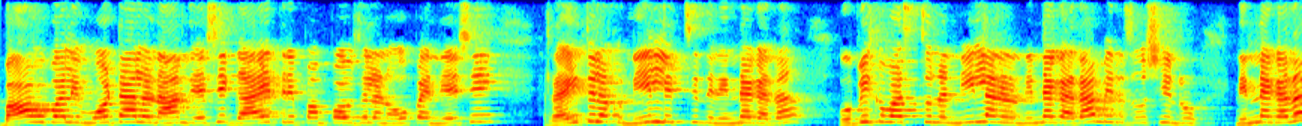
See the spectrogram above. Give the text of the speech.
బాహుబలి మోటాలను ఆన్ చేసి గాయత్రి పంప్ హౌస్లను ఓపెన్ చేసి రైతులకు నీళ్ళు ఇచ్చింది నిన్న కదా? ఉబికి వస్తున్న నీళ్ళను నిన్న కదా మీరు చూసిండ్రు. నిన్న కదా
